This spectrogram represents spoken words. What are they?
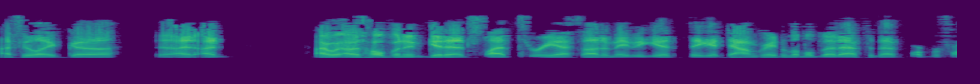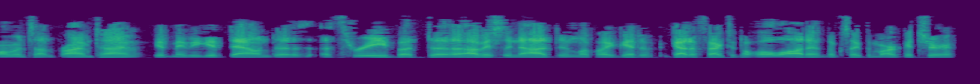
I feel like uh, I, I I, I was hoping to get a flat three. I thought it maybe get they get downgraded a little bit after that poor performance on prime time. Get maybe get down to a three, but uh, obviously not. It didn't look like it got affected a whole lot. It looks like the markets are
